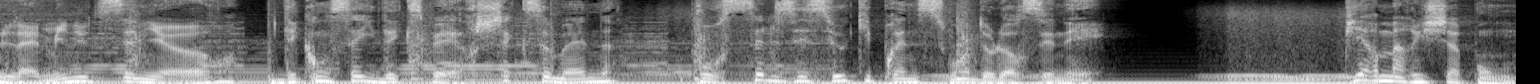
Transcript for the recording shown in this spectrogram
La Minute Senior, des conseils d'experts chaque semaine pour celles et ceux qui prennent soin de leurs aînés. Pierre-Marie Chapon.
